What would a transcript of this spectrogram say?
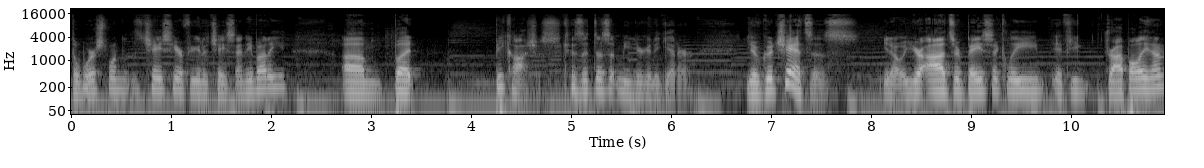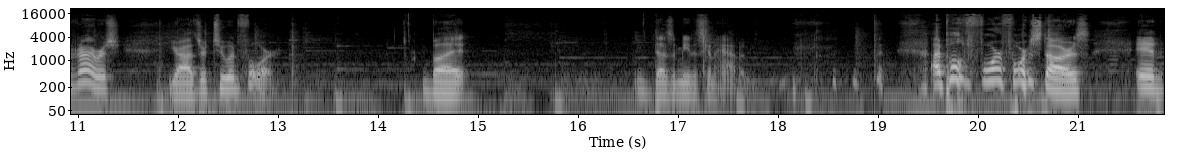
the worst one to chase here if you're going to chase anybody. Um, but be cautious because it doesn't mean you're going to get her. You have good chances. You know, your odds are basically, if you drop all 800 Iris, your odds are 2 and 4. But doesn't mean it's going to happen. I pulled four four stars in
